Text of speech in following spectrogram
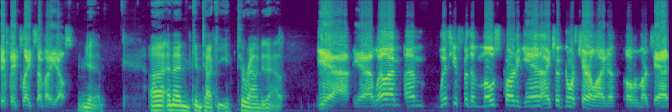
if they played somebody else. yeah, uh, and then Kentucky to round it out. Yeah, yeah. Well, I'm I'm with you for the most part. Again, I took North Carolina over Marquette.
